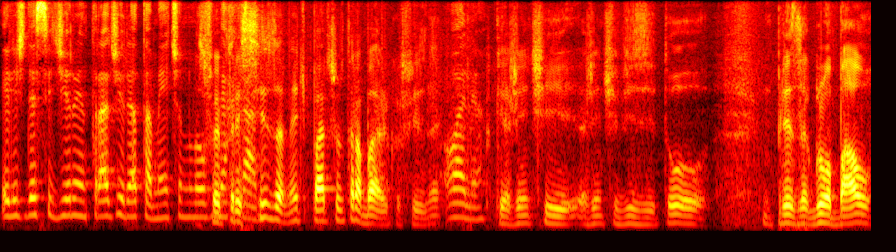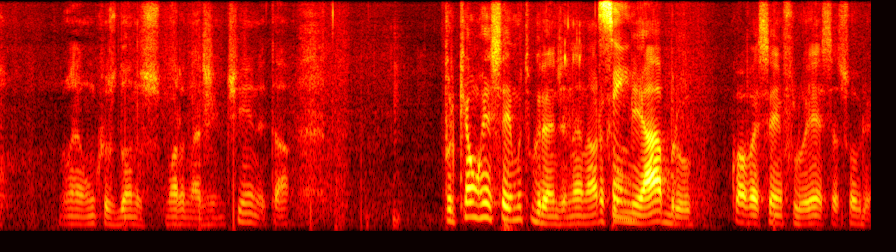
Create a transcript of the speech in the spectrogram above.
eles decidiram entrar diretamente no novo Isso foi mercado. Foi precisamente parte do trabalho que eu fiz, né? Olha. Porque a gente, a gente visitou empresa global, não é? um que os donos moram na Argentina e tal. Porque é um receio muito grande, né? Na hora Sim. que eu me abro, qual vai ser a influência sobre.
